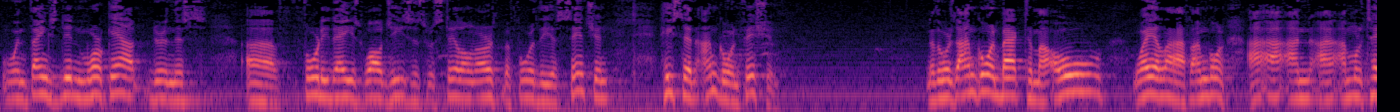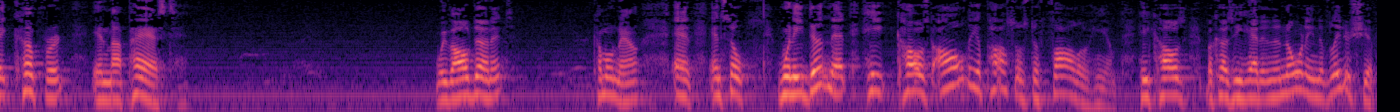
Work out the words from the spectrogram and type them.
when things didn't work out during this uh, 40 days while Jesus was still on earth before the ascension, he said, I'm going fishing. In other words, I'm going back to my old way of life. I'm going, I, I, I'm going to take comfort in my past. We've all done it. Come on now. And, and so when he done that, he caused all the apostles to follow him. He caused, because he had an anointing of leadership.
